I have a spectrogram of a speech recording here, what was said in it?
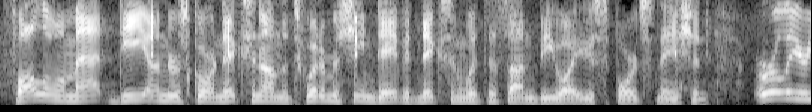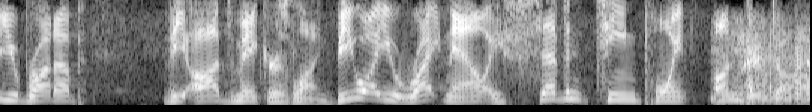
Follow him at D underscore Nixon on the Twitter machine. David Nixon with us on BYU Sports Nation. Earlier, you brought up the odds makers line. BYU right now a 17 point underdog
